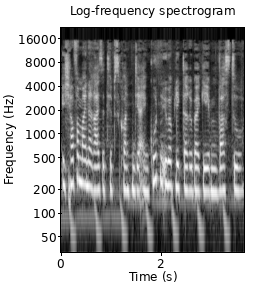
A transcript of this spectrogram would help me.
Ich hoffe, meine Reisetipps konnten dir einen guten Überblick darüber geben, was du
